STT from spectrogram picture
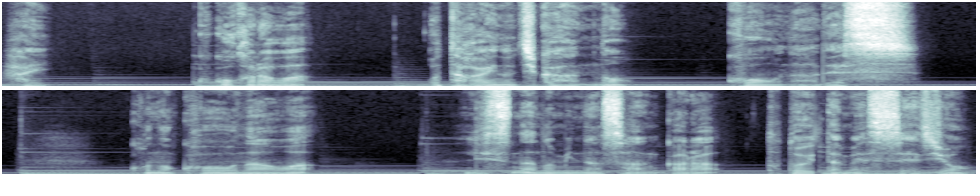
はい。ここからはお互いの時間のコーナーです。このコーナーはリスナーの皆さんから届いたメッセージを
